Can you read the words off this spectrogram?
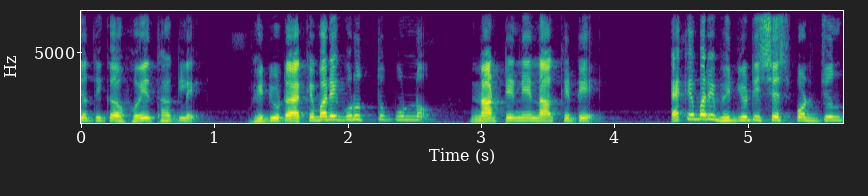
জাতিকা হয়ে থাকলে ভিডিওটা একেবারে গুরুত্বপূর্ণ, না টেনে না কেটে একেবারে ভিডিওটি শেষ পর্যন্ত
